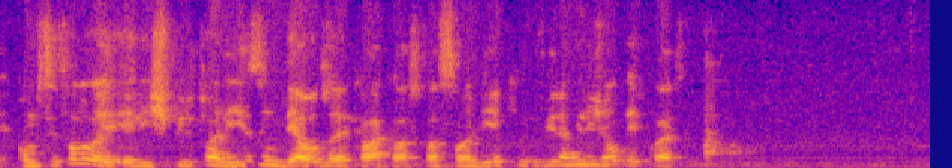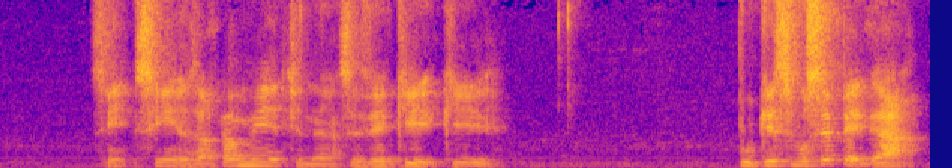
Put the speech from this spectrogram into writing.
é como você falou, ele espiritualiza, endeusa aquela, aquela situação ali, aquilo vira a religião dele quase. Sim, sim, exatamente, né? Você vê que, que... porque se você pegar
